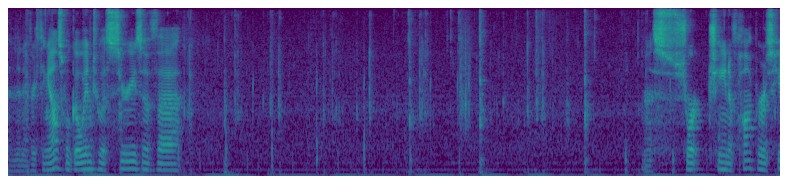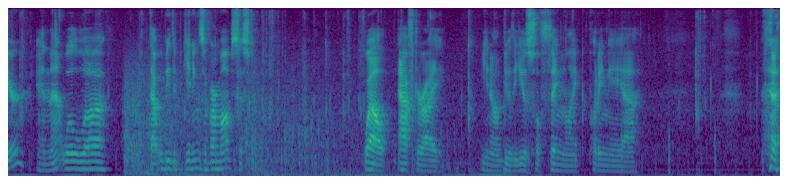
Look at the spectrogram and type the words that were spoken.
And then everything else will go into a series of uh, a short chain of hoppers here, and that will uh, that will be the beginnings of our mob system. Well, after I, you know, do the useful thing like putting a uh,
